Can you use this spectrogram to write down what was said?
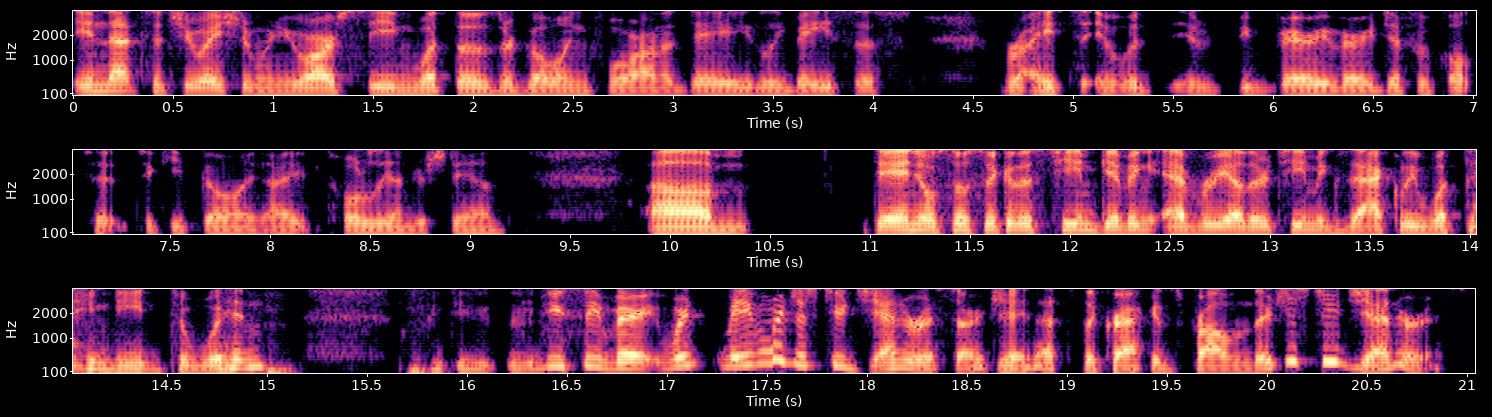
in that situation, when you are seeing what those are going for on a daily basis, right. It would, it would be very, very difficult to, to keep going. I totally understand. Um, Daniel, so sick of this team giving every other team exactly what they need to win. We do, we do see very, we're, maybe we're just too generous, RJ. That's the Kraken's problem. They're just too generous.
